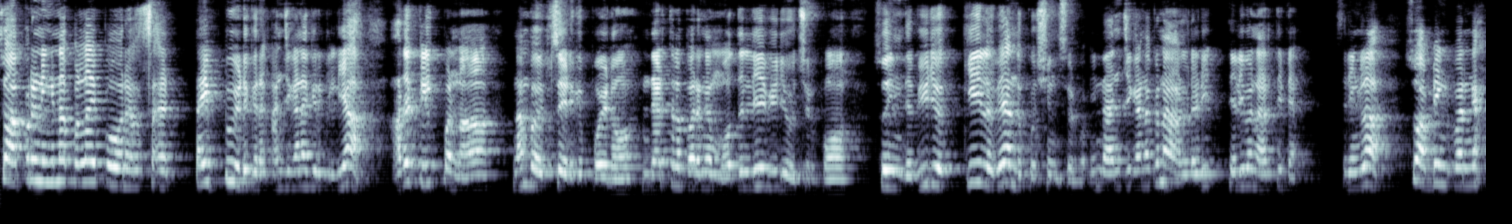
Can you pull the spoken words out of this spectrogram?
ஸோ அப்புறம் நீங்கள் என்ன பண்ணலாம்? இப்போ ஒரு டைப் டூ எடுக்கிறேன். அஞ்சு கணக்கு இருக்கு இல்லையா? அதை கிளிக் பண்ணால் நம்ம வெப்சைட்டுக்கு போயிடும். இந்த இடத்துல பாருங்கள் முதல்ல வீடியோ வச்சுருப்போம். ஸோ இந்த வீடியோ கீழவே அந்த கொஷின்ஸ் இருக்கும். இந்த அஞ்சு கணக்கு நான் ஆல்ரெடி தெளிவாக நடத்திட்டேன். சரிங்களா? ஸோ அப்படிங்க பாருங்கள்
